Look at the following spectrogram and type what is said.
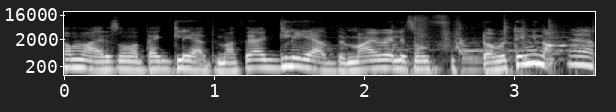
kan være sånn at jeg gleder meg til Jeg gleder meg veldig sånn fort over ting, da. Ja.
